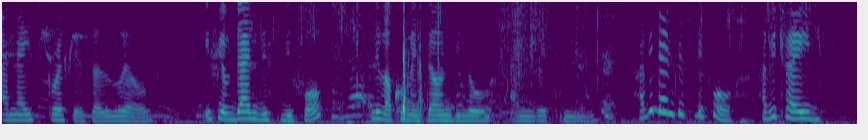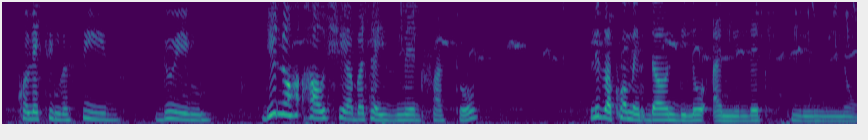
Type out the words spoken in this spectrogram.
a nice process as well. If you've done this before, leave a comment down below and let me know. Have you done this before? Have you tried collecting the seeds, doing... Do you know how shea butter is made first off? Leave a comment down below and you let me know.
